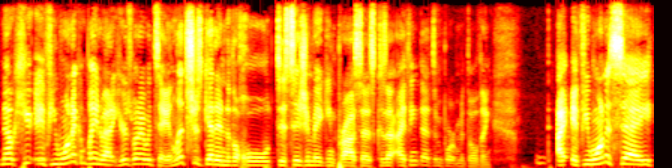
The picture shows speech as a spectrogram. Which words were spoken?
Now, here, if you want to complain about it, here's what I would say. And let's just get into the whole decision making process because I, I think that's important with the whole thing. I, if you want to say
